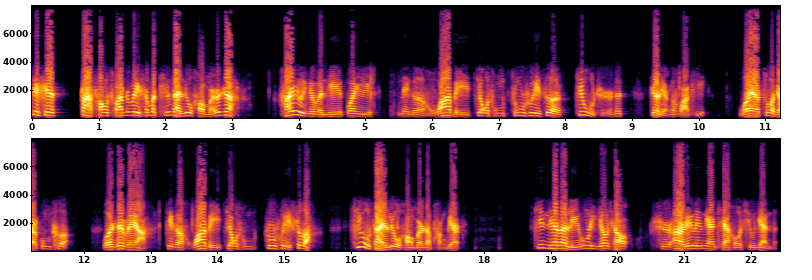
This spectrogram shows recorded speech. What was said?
这些大操船为什么停在六号门这？还有一个问题，关于那个华北交通租税社旧址的这两个话题，我也做点功课。我认为啊，这个华北交通租税社就在六号门的旁边。今天的理工立交桥是二零零年前后修建的。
